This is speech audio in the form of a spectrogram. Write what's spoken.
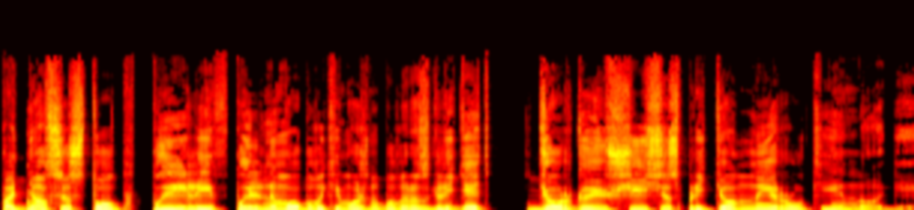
поднялся столб пыли, и в пыльном облаке можно было разглядеть дергающиеся сплетенные руки и ноги.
